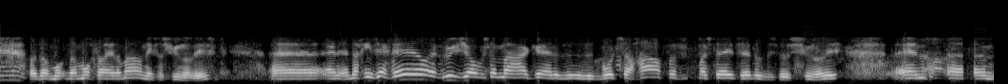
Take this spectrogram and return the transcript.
Want dan, dan mocht hij helemaal niks als journalist. Uh, en, en, daar ging ze echt heel erg ruzie over staan maken. En het, wordt haven maar steeds, hè, dat is de journalist. En, uh,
